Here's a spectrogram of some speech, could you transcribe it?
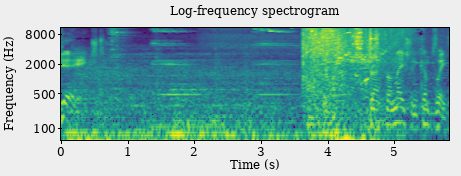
Engaged. Transformation complete.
